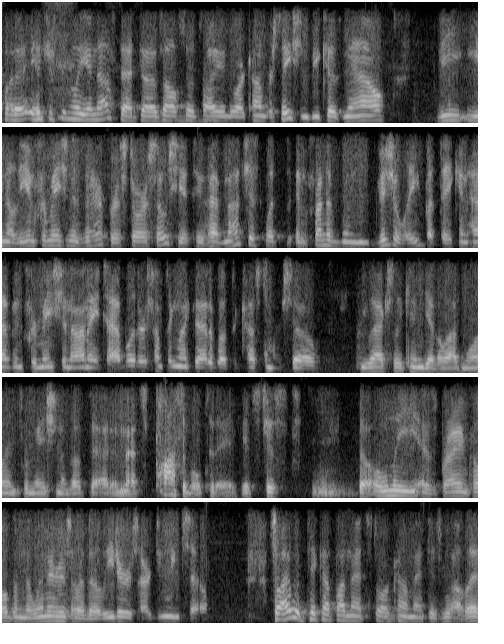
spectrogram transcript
But uh, interestingly enough, that does also tie into our conversation because now the you know the information is there for a store associate to have not just what's in front of them visually, but they can have information on a tablet or something like that about the customer. So you actually can get a lot more information about that, and that's possible today. It's just the only, as Brian called them, the winners or the leaders are doing so. So I would pick up on that store comment as well. Uh,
